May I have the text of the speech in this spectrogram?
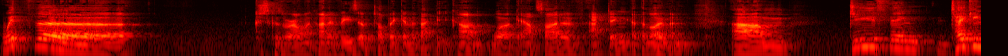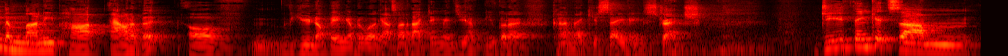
with the just because we're on the kind of visa topic and the fact that you can't work outside of acting at the moment, um, do you think taking the money part out of it, of you not being able to work outside of acting, means you have you've got to kind of make your savings stretch? Do you think it's um,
